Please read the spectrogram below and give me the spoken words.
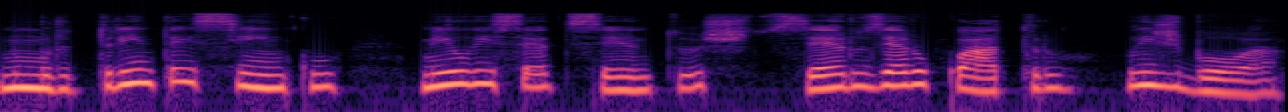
número 35 1700 004, Lisboa.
